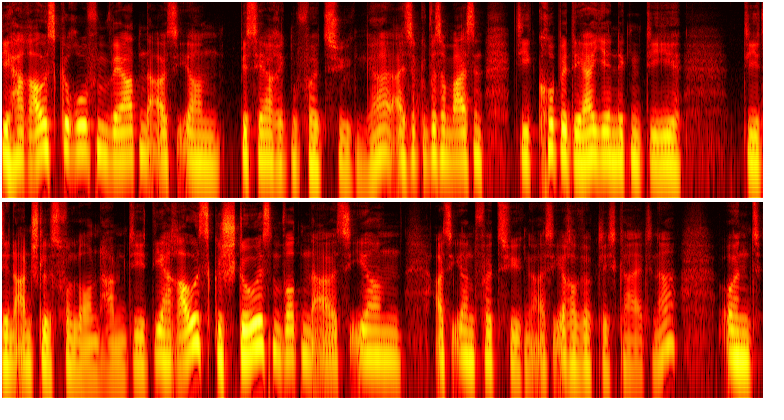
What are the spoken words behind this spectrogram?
die herausgerufen werden aus ihren bisherigen Vollzügen. Ja? Also gewissermaßen die Gruppe derjenigen, die, die den Anschluss verloren haben, die, die herausgestoßen wurden aus ihren, aus ihren Vollzügen, aus ihrer Wirklichkeit. Ne? Und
